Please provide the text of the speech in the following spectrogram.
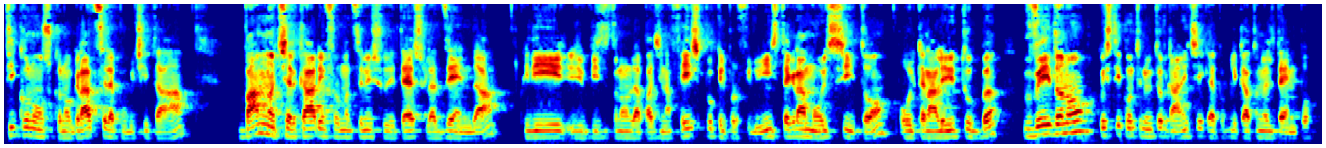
ti conoscono grazie alla pubblicità vanno a cercare informazioni su di te, sull'azienda, quindi visitano la pagina Facebook, il profilo Instagram o il sito o il canale YouTube, vedono questi contenuti organici che hai pubblicato nel tempo.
